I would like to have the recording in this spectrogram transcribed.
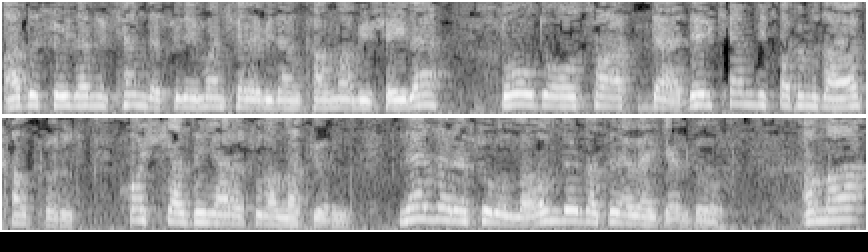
Adı söylenirken de Süleyman Çelebi'den kalma bir şeyle doğdu o saatte derken biz hepimiz ayağa kalkıyoruz. Hoş geldin ya Resulallah diyoruz. Nerede Resulullah? 14 asır evvel geldi o. Ama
